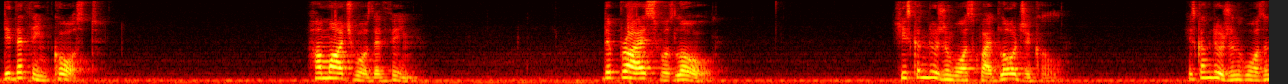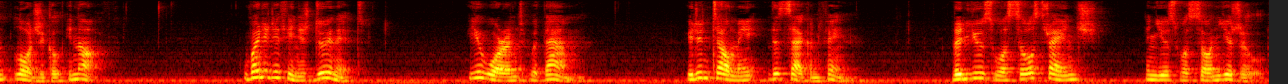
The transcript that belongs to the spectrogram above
did the thing cost? How much was the thing? The price was low. His conclusion was quite logical. His conclusion wasn't logical enough. When did you finish doing it? You weren't with them. You didn't tell me the second thing. The news was so strange, the news was so unusual.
